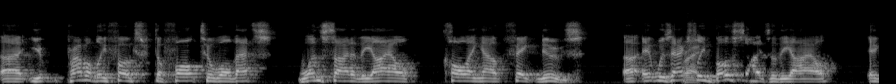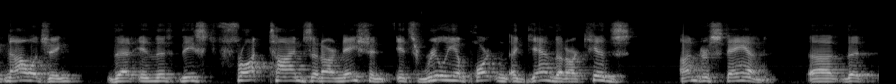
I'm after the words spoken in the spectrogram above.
uh, you probably folks default to, well, that's one side of the aisle calling out fake news. Uh, it was actually right. both sides of the aisle acknowledging that in the, these fraught times in our nation, it's really important, again, that our kids understand uh, that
